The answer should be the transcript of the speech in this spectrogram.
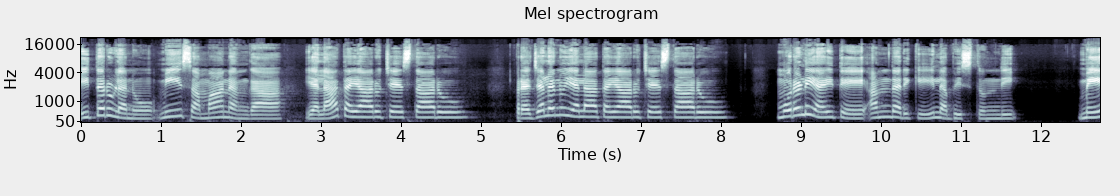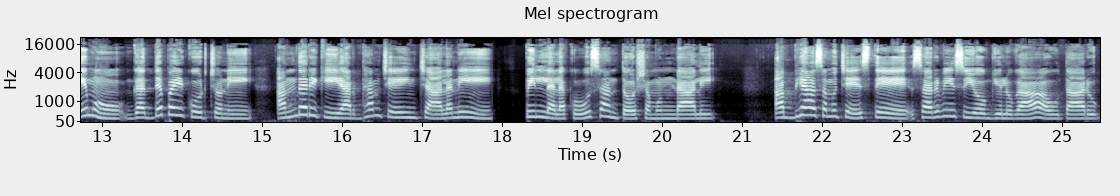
ఇతరులను మీ సమానంగా ఎలా తయారు చేస్తారు? ప్రజలను ఎలా తయారు చేస్తారు? మురళి అయితే అందరికీ లభిస్తుంది. మేము గద్దెపై కూర్చొని అందరికీ అర్థం చేయించాలని పిల్లలకు సంతోషముండాలి. అభ్యాసము చేస్తే సర్వీసు యోగ్యులుగా అవుతారు.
